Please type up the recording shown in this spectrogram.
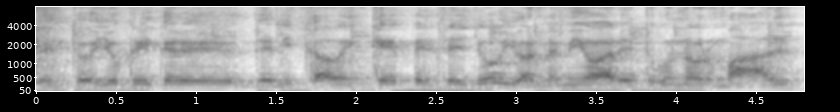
Y entonces yo creí que era delicado. ¿En qué pensé yo? Yo armé mi bareto con normal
